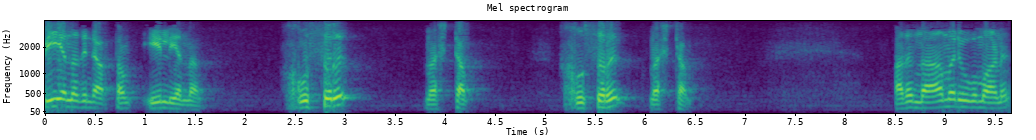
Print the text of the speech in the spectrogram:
ഫി എന്നതിന്റെ അർത്ഥം ഇൽ എന്നാണ്. ഹുസർ നഷ്ടം. ഹുസർ നഷ്ടം. അത് നാമരൂപമാണ്.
